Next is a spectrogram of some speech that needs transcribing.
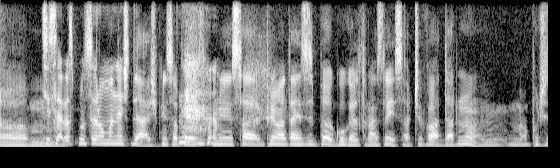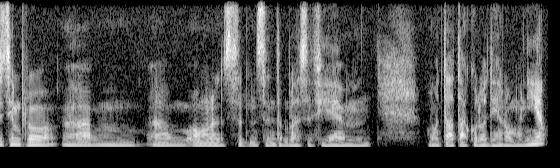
Um, Ți s-a răspuns în românește? Da, și mi s-a, părut, mi s-a prima dată am zis, bă, Google Translate sau ceva, dar nu, pur și simplu uh, uh, omul se, se întâmpla să fie mutat acolo din România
